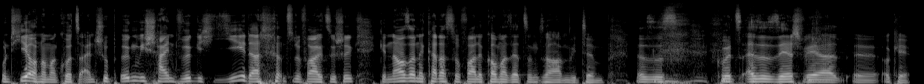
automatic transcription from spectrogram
Und hier auch nochmal kurz Einschub. Irgendwie scheint wirklich jeder, der uns eine Frage zuschickt, genauso eine katastrophale Kommasetzung zu haben wie Tim. Das ist kurz, also sehr schwer. Äh, okay.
